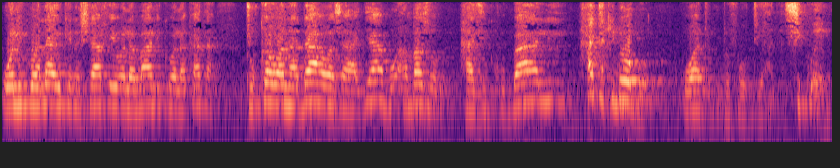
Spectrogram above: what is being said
walikuwa nayo kina Shafii wala Maliki wala kadha, tukawa na dawa za ajabu ambazo hazikubali hata kidogo watu kutofautiana. Si kweli.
